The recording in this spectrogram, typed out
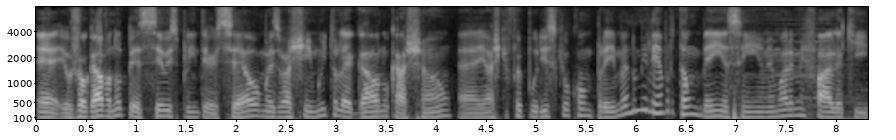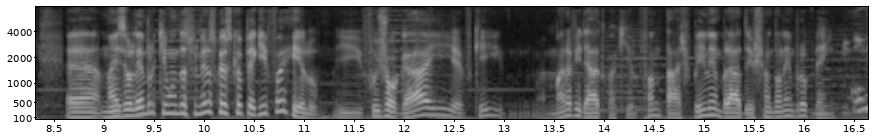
É, eu jogava no PC o Splinter Cell, mas eu achei muito legal no caixão. É, eu acho que foi por isso que eu comprei. Mas não me lembro tão bem assim, a memória me falha aqui. É, mas eu lembro que uma das primeiras coisas que eu peguei foi Halo. E fui jogar e fiquei maravilhado com aquilo. Fantástico, bem lembrado. E o Xandão lembrou bem. Como,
